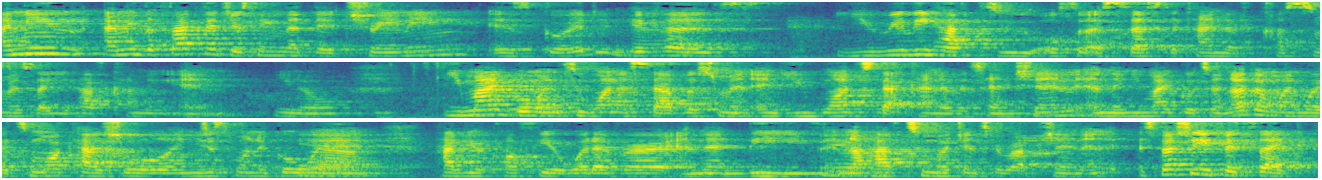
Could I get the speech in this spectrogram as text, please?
I mean, I mean, the fact that you're saying that they're training is good yeah. because you really have to also assess the kind of customers that you have coming in. You know, you might go into one establishment and you want that kind of attention, and then you might go to another one where it's more casual and you just want to go yeah. in, have your coffee or whatever, and then leave and yeah. not have too much interruption. And especially if it's like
